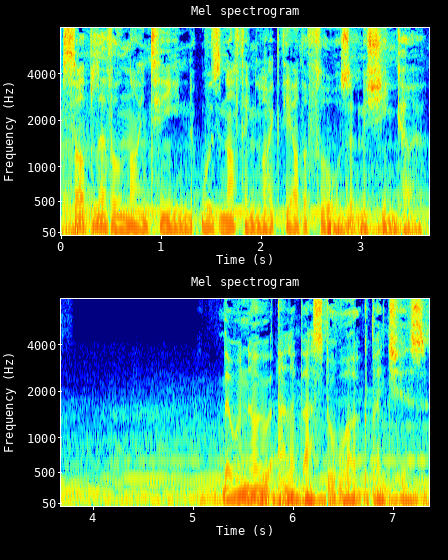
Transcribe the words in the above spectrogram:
Sublevel 19 was nothing like the other floors at Machine Co. There were no alabaster workbenches,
